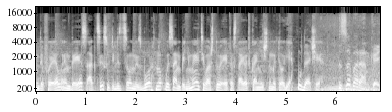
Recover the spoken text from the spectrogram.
НДФЛ, НДС, акциз, утилизационный сбор. Ну, вы сами понимаете, во что это встает в конечном итоге. Удачи! За баранкой.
